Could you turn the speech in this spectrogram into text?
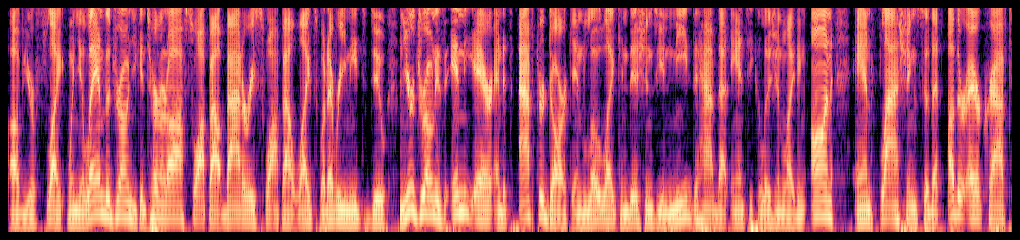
of your flight. When you land the drone, you can turn it off, swap out batteries, swap out lights, whatever you need to do. When your drone is in the air and it's after dark in low light conditions, you need to have that anti-collision lighting on and flashing so that other aircraft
